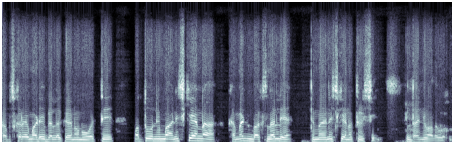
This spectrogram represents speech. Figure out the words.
ಸಬ್ಸ್ಕ್ರೈಬ್ ಮಾಡಿ ಬೆಲ್ಲಕಾಯನ್ನು ಒತ್ತಿ ಮತ್ತು ನಿಮ್ಮ ಅನಿಸಿಕೆಯನ್ನು ಕಮೆಂಟ್ ಬಾಕ್ಸ್ನಲ್ಲಿ ನಿಮ್ಮ ಅನಿಸಿಕೆಯನ್ನು ತಿಳಿಸಿ. ಧನ್ಯವಾದಗಳು.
